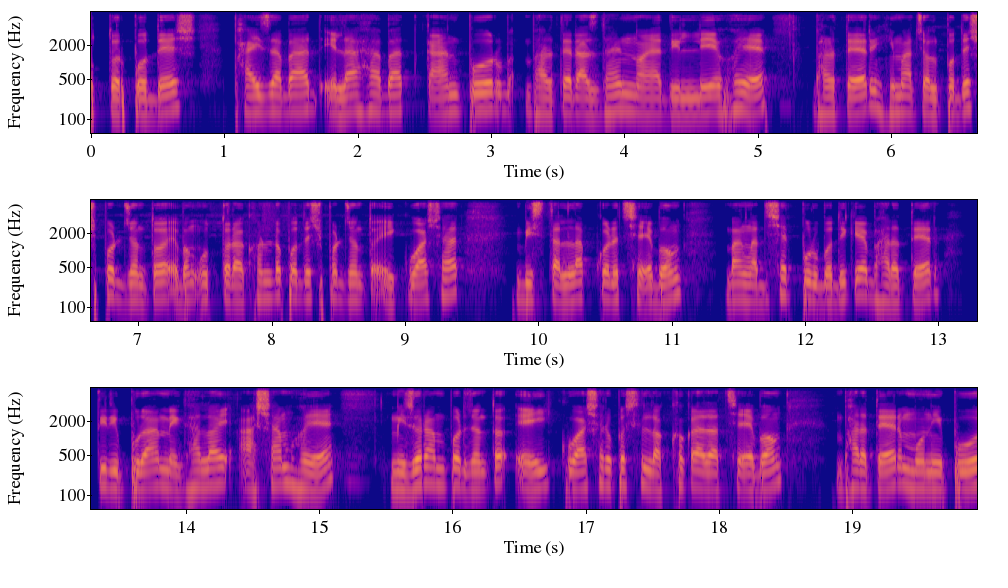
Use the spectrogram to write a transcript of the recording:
উত্তরপ্রদেশ, ফাইজাবাদ, এলাহাবাদ, কানপুর, ভারতের রাজধানী নয়াদিল্লি হয়ে ভারতের হিমাচল প্রদেশ পর্যন্ত এবং উত্তরাখণ্ড প্রদেশ পর্যন্ত এই কুয়াশার বিস্তার লাভ করেছে এবং বাংলাদেশের পূর্ব দিকে ভারতের ত্রিপুরা, মেঘালয়, আসাম হয়ে মিজোরাম পর্যন্ত এই কুয়াশার উপস্থিতি লক্ষ্য করা যাচ্ছে এবং ভারতের মণিপুর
